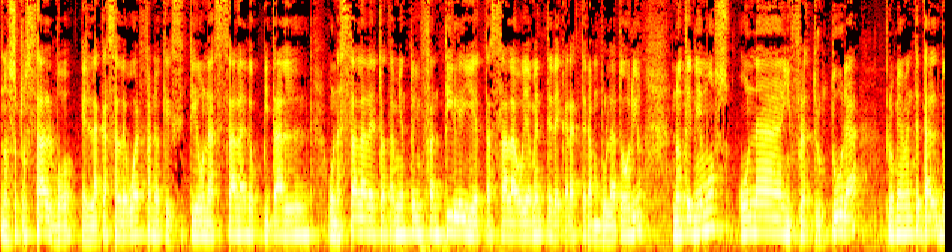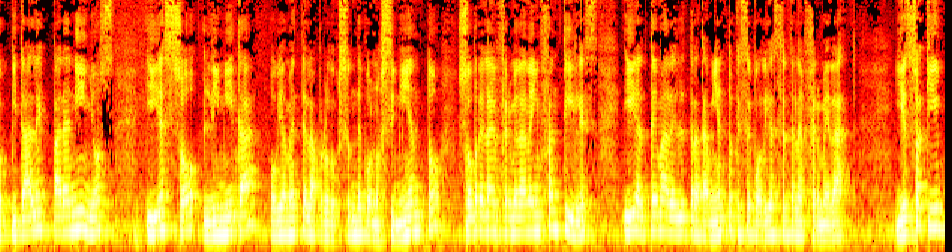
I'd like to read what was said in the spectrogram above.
nosotros salvo en la casa de huérfanos que existía una sala de hospital, una sala de tratamiento infantil y esta sala obviamente de carácter ambulatorio, no tenemos una infraestructura propiamente tal de hospitales para niños y eso limita obviamente la producción de conocimiento sobre las enfermedades infantiles y el tema del tratamiento que se podía hacer de la enfermedad. Y eso aquí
